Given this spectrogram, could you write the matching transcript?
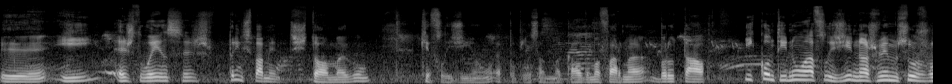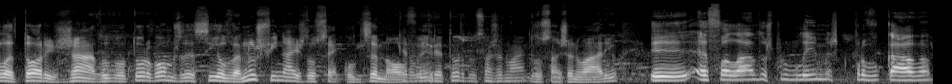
e as doenças, principalmente de estômago, que afligiam a população de Macau de uma forma brutal e continuam a afligir. Nós vemos os relatórios já do Dr. Gomes da Silva nos finais do século XIX, que era o diretor do São Januário, do São Januário eh, a falar dos problemas que provocava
